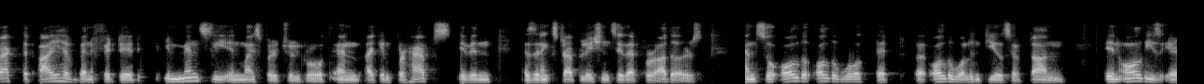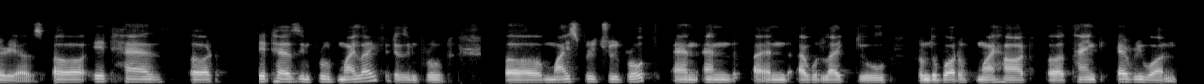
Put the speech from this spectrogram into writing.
fact that i have benefited immensely in my spiritual growth. And i can perhaps even as an extrapolation say that for others. And so all the all the work that uh, all the volunteers have done in all these areas uh, it has uh, it has improved my life. It has improved uh, my spiritual growth and and and i would like to from the bottom of my heart uh, thank everyone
